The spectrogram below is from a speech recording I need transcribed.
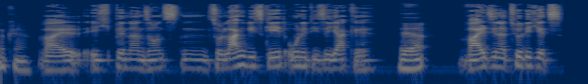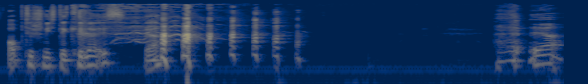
okay. Weil ich bin ansonsten, so lang wie es geht, ohne diese Jacke. Ja. Weil sie natürlich jetzt optisch nicht der Killer ist. Ja. Ja.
